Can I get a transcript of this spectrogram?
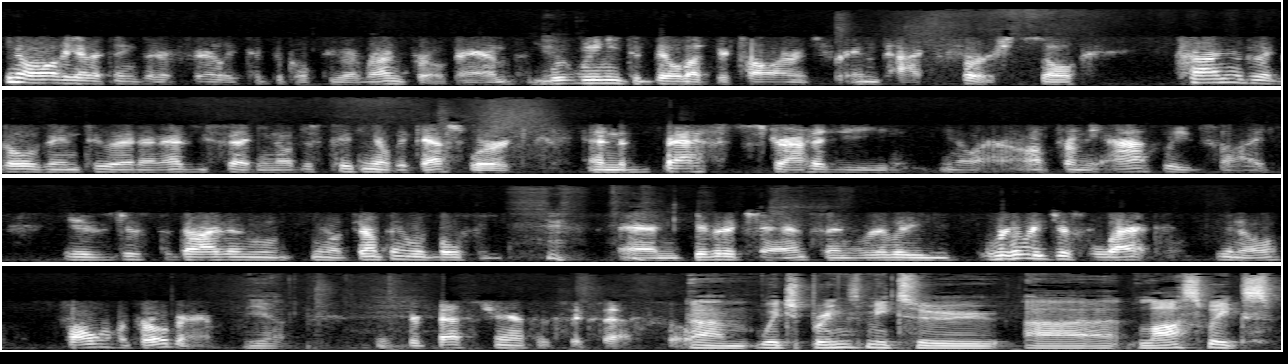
you know, all the other things that are fairly typical to a run program. Yeah. We, we need to build up your tolerance for impact first. So tons of that goes into it. And as you said, you know, just taking out the guesswork and the best strategy, you know, from the athlete side is just to dive in, you know, jump in with both feet and give it a chance and really, really just let, you know, follow the program. Yeah. It's your best chance of success. So. Um, which brings me to uh, last week's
